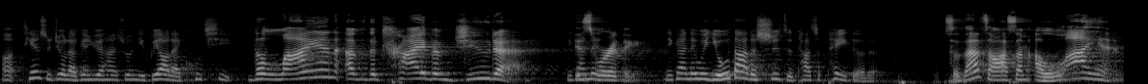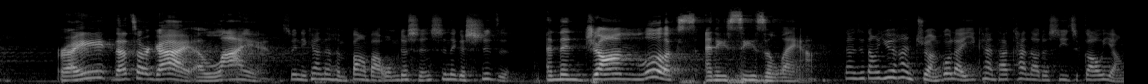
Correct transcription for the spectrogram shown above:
啊，天使就来跟约翰说：“你不要来哭泣。 The lion of the tribe of Judah is Ikaw- worthy. 你看那位犹大的狮子，他是配得的。 So that's awesome. A lion, right? That's our guy, a lion. 所以你看，那很棒吧？我们的神是那个狮子。 And then John looks and he sees a lamb. 但是当约翰转过来一看，他看到的是一只羔羊。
